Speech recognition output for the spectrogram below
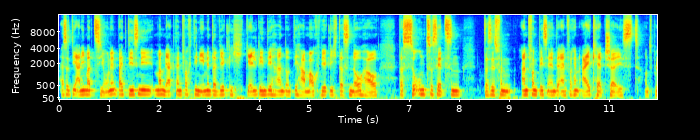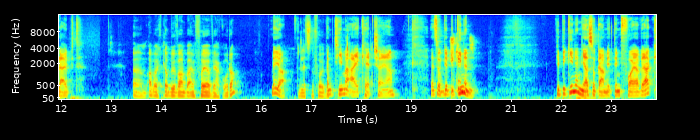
also die Animationen bei Disney, man merkt einfach, die nehmen da wirklich Geld in die Hand und die haben auch wirklich das Know-how, das so umzusetzen, dass es von Anfang bis Ende einfach ein Eyecatcher ist und bleibt. Ähm, aber ich glaube, wir waren bei einem Feuerwerk, oder? Naja, In der letzten Folge. beim Thema Eyecatcher, ja. Also wir beginnen. Wir beginnen ja sogar mit dem Feuerwerk,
